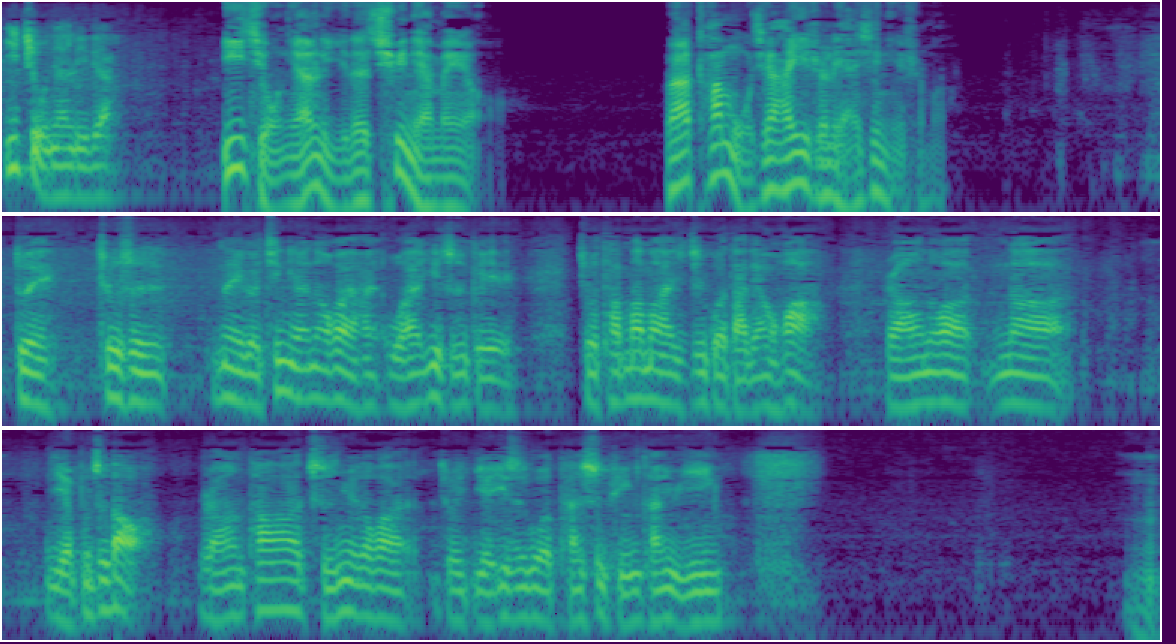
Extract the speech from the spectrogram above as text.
一九年离的。一九年离的，去年没有。完了，他母亲还一直联系你是吗？对，就是那个今年的话，还我还一直给，就他妈妈一直给我打电话，然后的话，那也不知道。然后他侄女的话，就也一直给我谈视频、谈语音。嗯，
